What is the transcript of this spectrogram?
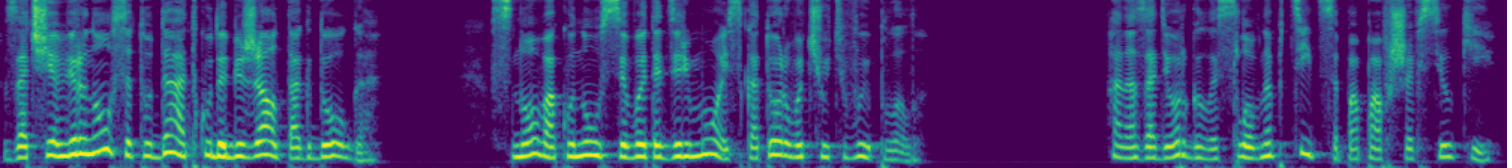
Зачем вернулся туда, откуда бежал так долго? Снова окунулся в это дерьмо, из которого чуть выплыл. Она задергалась, словно птица, попавшая в силки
